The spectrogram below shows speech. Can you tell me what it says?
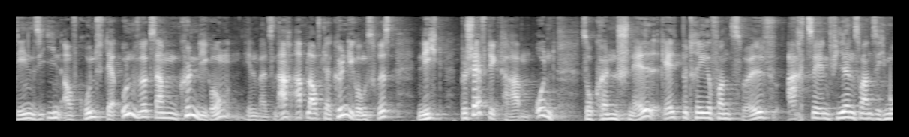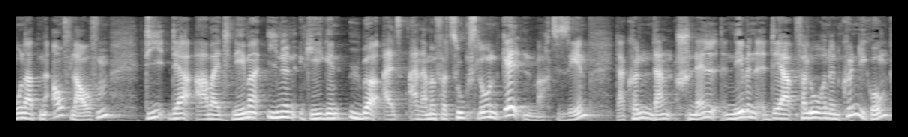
den Sie ihn aufgrund der unwirksamen Kündigung, jedenfalls nach Ablauf der Kündigungsfrist, nicht beschäftigt haben. Und so können schnell Geldbeträge von 12, 18, 24 Monaten auflaufen, die der Arbeitnehmer Ihnen gegenüber als Annahmeverzugslohn geltend macht. Sie sehen, da können dann schnell neben der verlorenen Kündigung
